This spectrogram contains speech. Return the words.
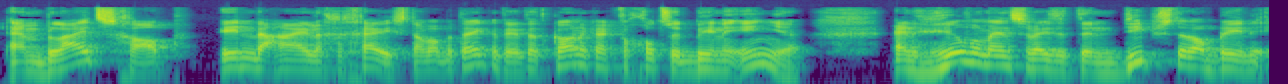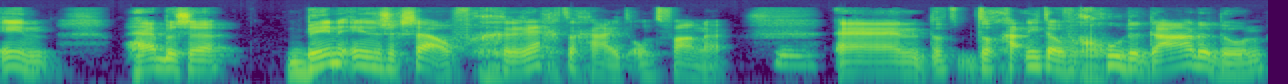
en blijdschap in de Heilige Geest. Nou, wat betekent dit? Het koninkrijk van God zit binnenin je. En heel veel mensen weten ten diepste wel binnenin, hebben ze binnenin zichzelf gerechtigheid ontvangen. Hmm. En dat, dat gaat niet over goede daden doen.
